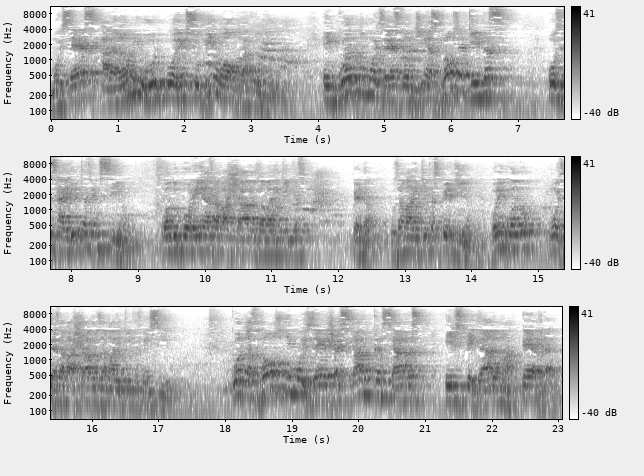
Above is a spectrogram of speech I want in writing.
Moisés, Araão e Ur, porém, subiram ao alto da coluna. Enquanto Moisés mantinha as mãos erguidas, os israelitas venciam. Quando, porém, as abaixava, os amalequitas, perdão, os amalequitas perdiam. Porém, quando Moisés abaixava, os amalequitas venciam. Quando as mãos de Moisés já estavam cansadas, eles pegaram uma pedra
